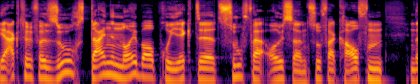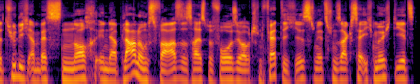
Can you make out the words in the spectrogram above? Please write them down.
ihr aktuell versuchst, deine Neubauprojekte zu veräußern, zu verkaufen, Natürlich am besten noch in der Planungsphase, das heißt, bevor es überhaupt schon fertig ist und jetzt schon sagst, ja, ich möchte jetzt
